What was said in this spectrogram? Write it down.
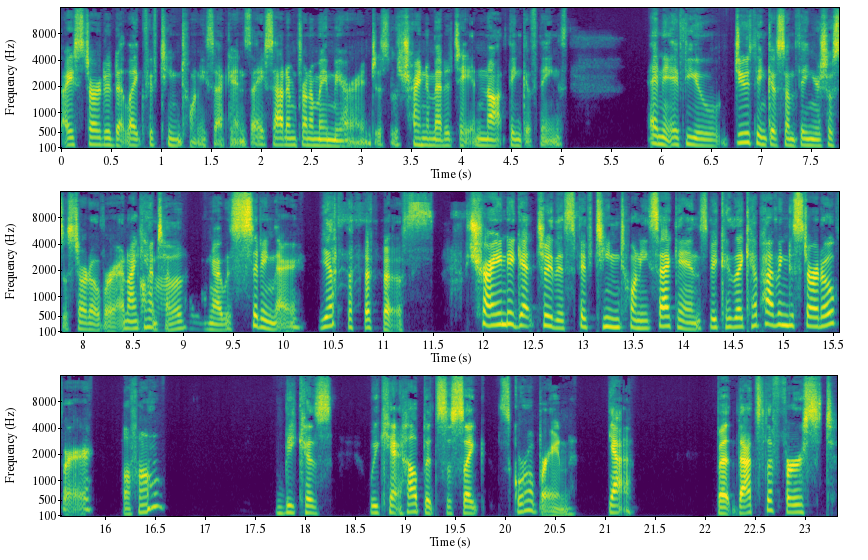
I started at like 15 20 seconds i sat in front of my mirror and just was trying to meditate and not think of things and if you do think of something you're supposed to start over and i can't tell Uh-huh. you how long i was sitting there Yes. trying to get through this 15 20 seconds because i kept having to start over Uh huh. Because we can't help it. It's just like squirrel brain. yeah But that's the first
